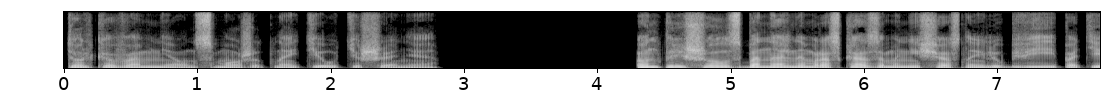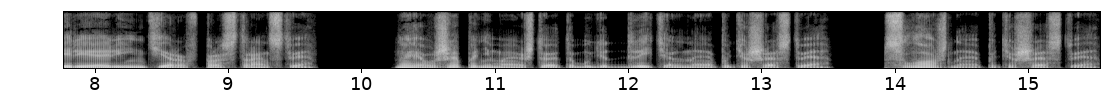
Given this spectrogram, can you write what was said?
Только во мне он сможет найти утешение. Он пришел с банальным рассказом о несчастной любви и потере ориентира в пространстве. Но я уже понимаю, что это будет длительное путешествие. Сложное путешествие.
